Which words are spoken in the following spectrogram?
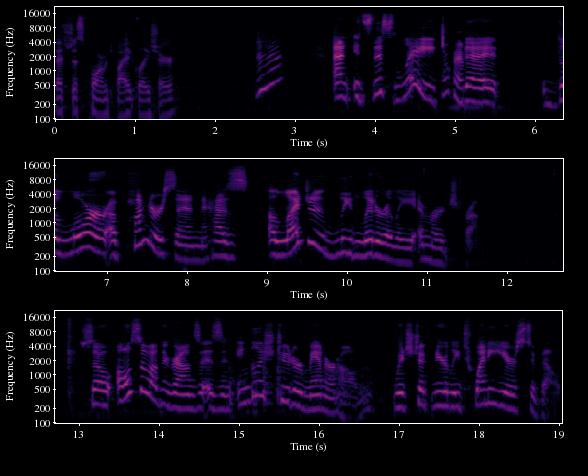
that's just formed by a glacier. Mm-hmm. and it's this lake Okay. that the lore of Punderson has allegedly literally emerged from. So, also on the grounds is an English Tudor manor home, which took nearly 20 years to build.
